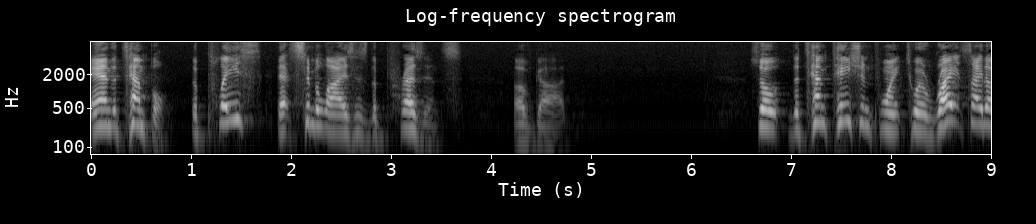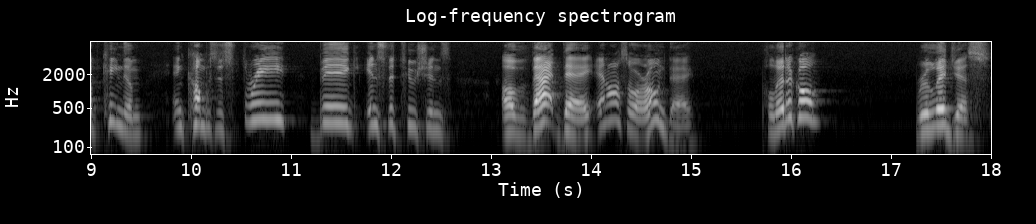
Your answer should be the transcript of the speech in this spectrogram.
And the temple, the place that symbolizes the presence of God. So the temptation point to a right side up kingdom encompasses three big institutions of that day and also our own day political, religious,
